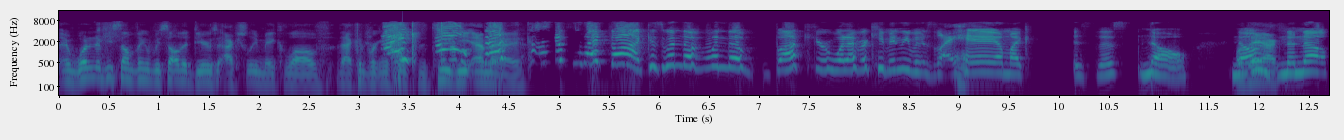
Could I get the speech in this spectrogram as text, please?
Yeah. and wouldn't it be something if we saw the deers actually make love? That could bring us I up to the TVMA. That's kind of what I thought. Because when the when the buck or whatever came in, he was like, "Hey," I'm like, "Is this no, no, act- no, no?"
